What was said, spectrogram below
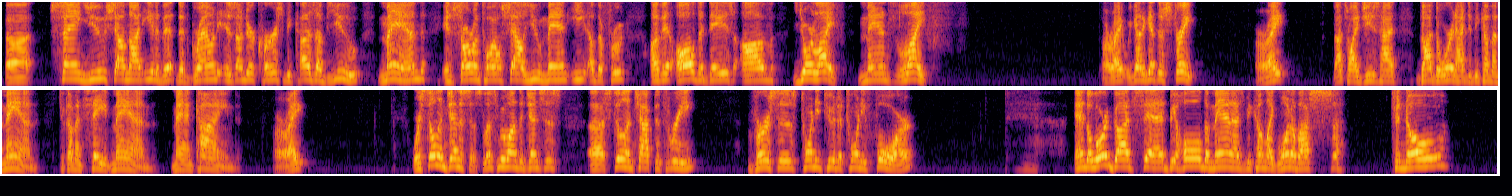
uh, saying, You shall not eat of it. The ground is under curse because of you, man. In sorrow and toil shall you, man, eat of the fruit of it all the days of your life. Man's life. All right. We got to get this straight. All right. That's why Jesus had, God the Word had to become a man to come and save man, mankind. All right. We're still in Genesis. Let's move on to Genesis, uh, still in chapter 3, verses 22 to 24. And the Lord God said, Behold, the man has become like one of us to know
